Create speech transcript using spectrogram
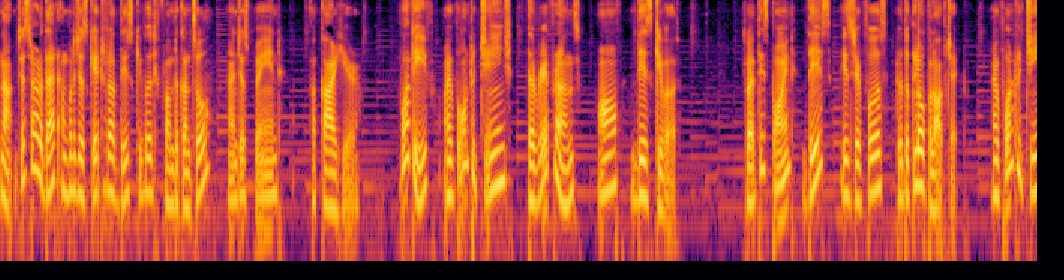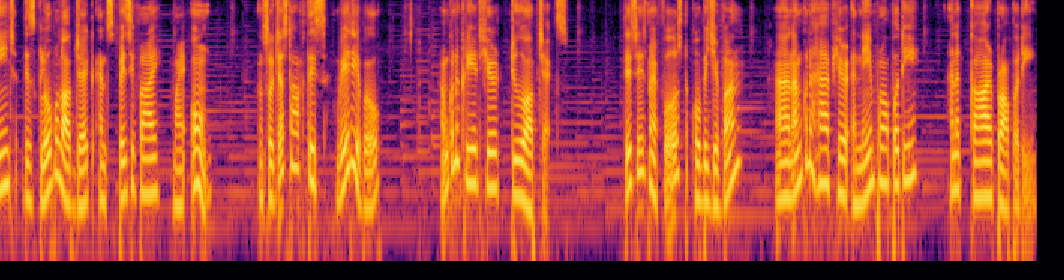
Now, just out of that, I'm going to just get rid of this keyword from the console and just paint a car here. What if I want to change the reference of this keyword? So at this point, this is refers to the global object. I want to change this global object and specify my own. So just after this variable, I'm going to create here two objects. This is my first obj1 and I'm going to have here a name property and a car property.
